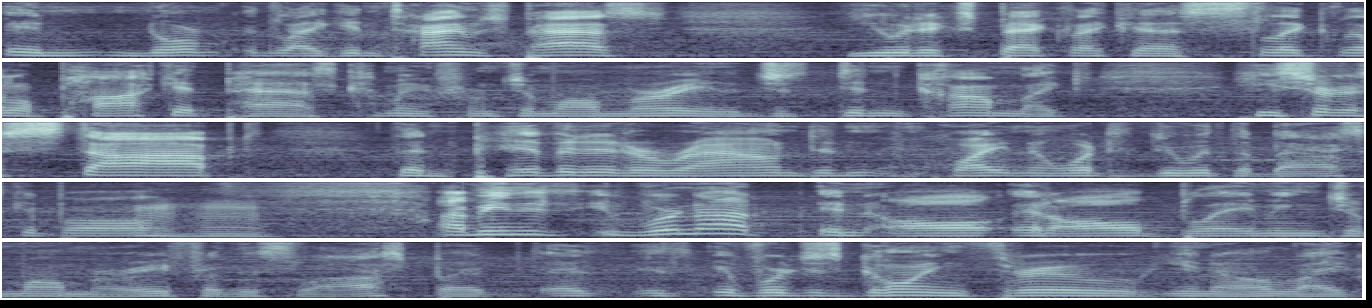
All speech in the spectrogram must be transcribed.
in norm, like in times past, you would expect like a slick little pocket pass coming from Jamal Murray, and it just didn't come. Like he sort of stopped, then pivoted around, didn't quite know what to do with the basketball. I mean, it, we're not in all at all blaming Jamal Murray for this loss, but it, if we're just going through, you know, like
